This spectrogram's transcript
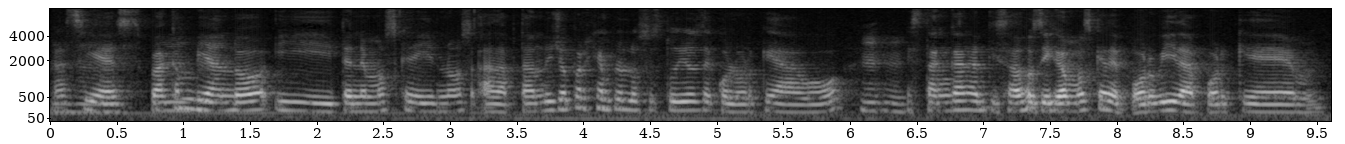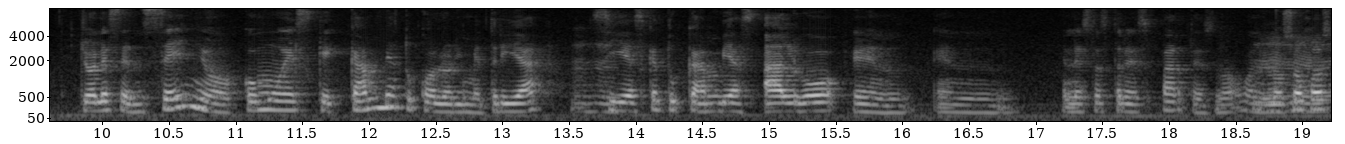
Así es, va cambiando y tenemos que irnos adaptando. Y yo, por ejemplo, los estudios de color que hago están garantizados, digamos que de por vida, porque yo les enseño cómo es que cambia tu colorimetría si es que tú cambias algo en, en, en estas tres partes, ¿no? Bueno, los ojos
